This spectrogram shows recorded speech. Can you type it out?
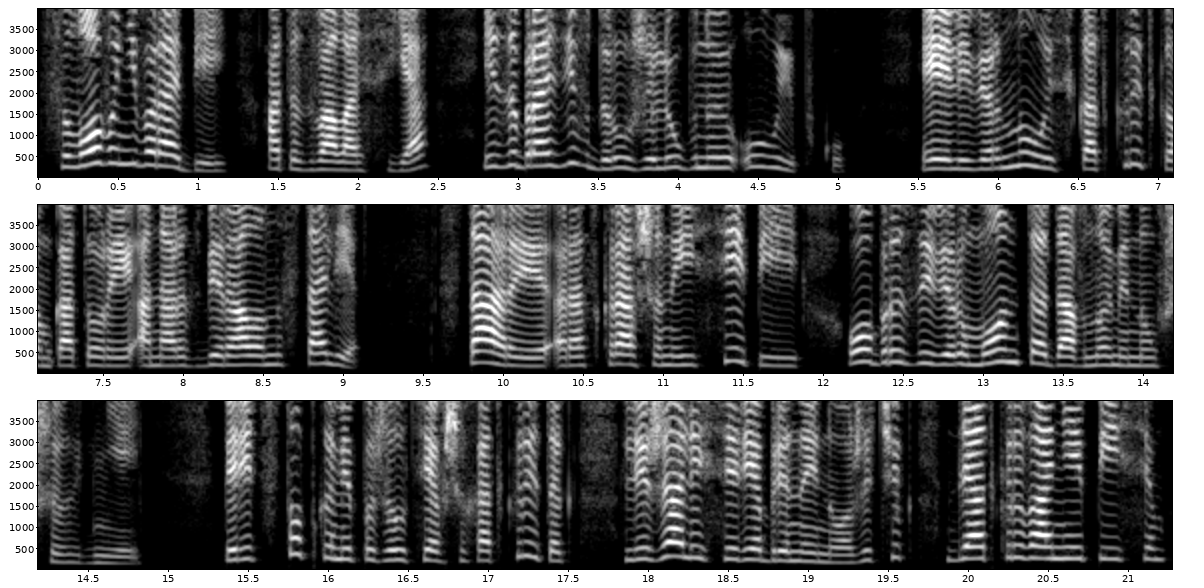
«Слово не воробей», — отозвалась я, изобразив дружелюбную улыбку. Элли вернулась к открыткам, которые она разбирала на столе. Старые, раскрашенные сепией, образы Вермонта давно минувших дней. Перед стопками пожелтевших открыток лежали серебряный ножичек для открывания писем,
